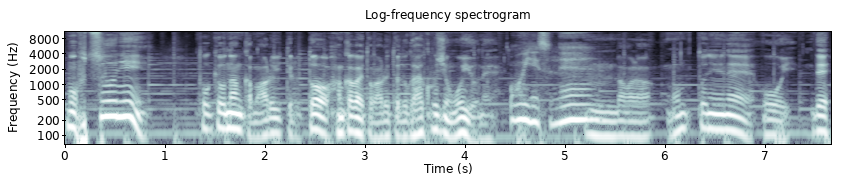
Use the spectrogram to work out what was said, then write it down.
もう普通に東京なんかも歩いてると繁華街とか歩いてると外国人多いよね、多いですね、うん、だから本当にね多い。で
